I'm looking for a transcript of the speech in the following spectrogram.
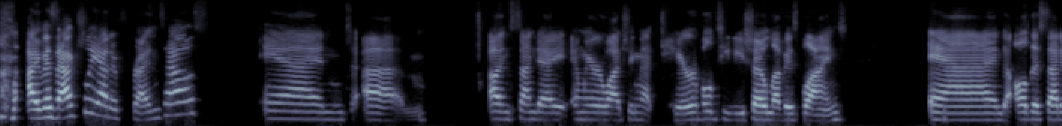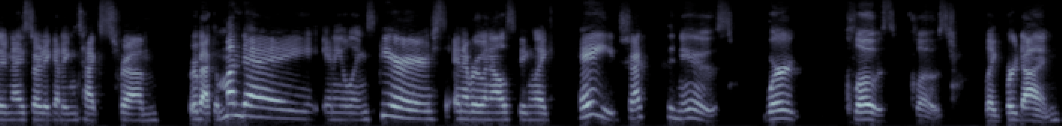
I was actually at a friend's house and um, on Sunday, and we were watching that terrible TV show, Love is Blind. And all of a sudden, I started getting texts from Rebecca Monday, Annie Williams Pierce, and everyone else being like, hey, check the news. We're closed, closed. Like, we're done.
